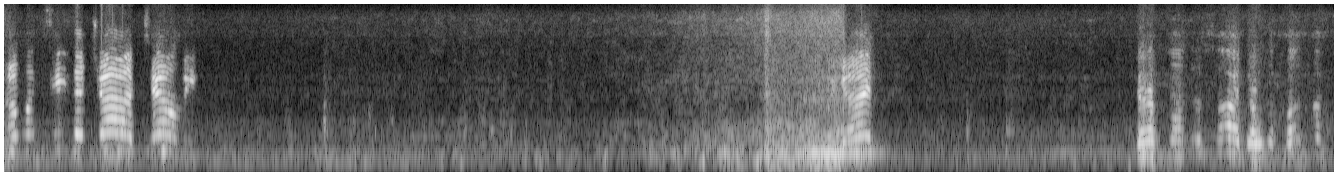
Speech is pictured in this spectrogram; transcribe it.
Someone see the jug, tell me. Good? Careful on this side, there's a bunch of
